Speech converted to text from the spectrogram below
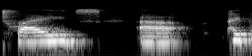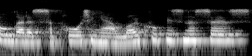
trades, uh, people that are supporting our local businesses.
